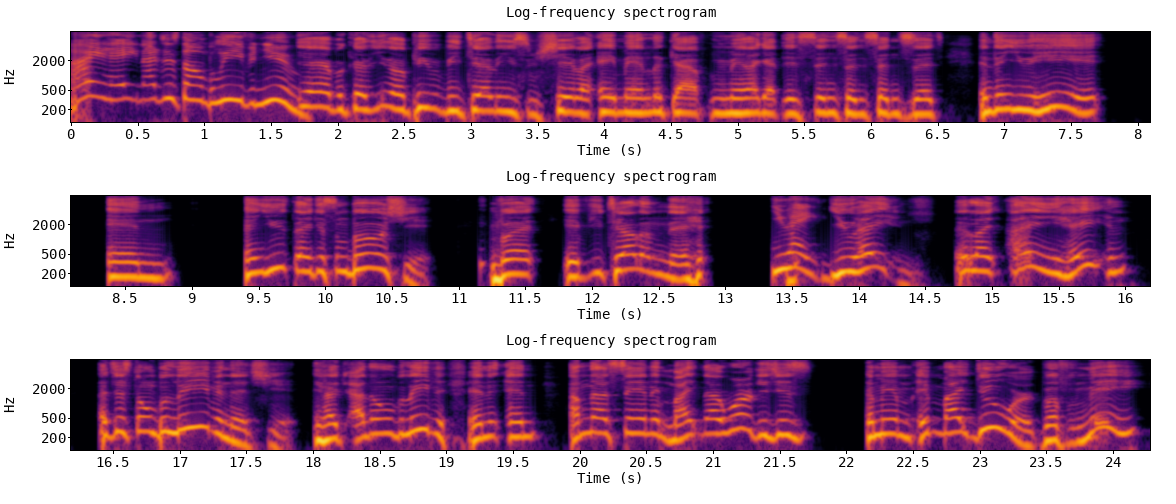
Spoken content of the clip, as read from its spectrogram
I ain't hating, I just don't believe in you. Yeah, because you know people be telling you some shit like, "Hey man, look out for me, man. I got this such and such and such and such," and then you hear it, and and you think it's some bullshit. But if you tell them that You hating. you hating, they're like, "I ain't hating. I just don't believe in that shit. Like I don't believe it." And and I'm not saying it might not work. It's just, I mean, it might do work, but for me,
